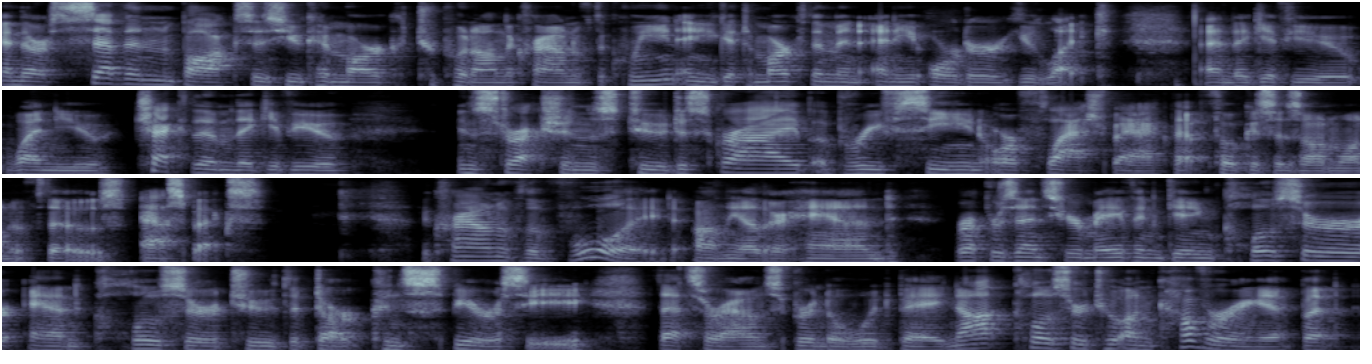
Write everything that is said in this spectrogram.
and there are seven boxes you can mark to put on the Crown of the Queen, and you get to mark them in any order you like. And they give you, when you check them, they give you instructions to describe a brief scene or flashback that focuses on one of those aspects. The Crown of the Void, on the other hand, represents your Maven getting closer and closer to the dark conspiracy that surrounds Brindlewood Bay. Not closer to uncovering it, but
